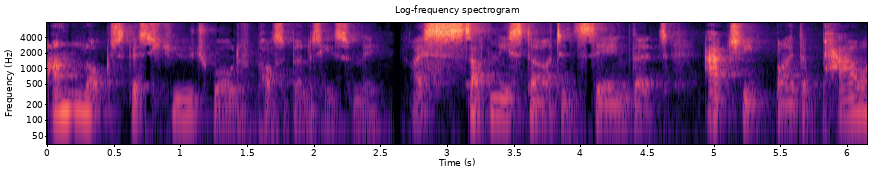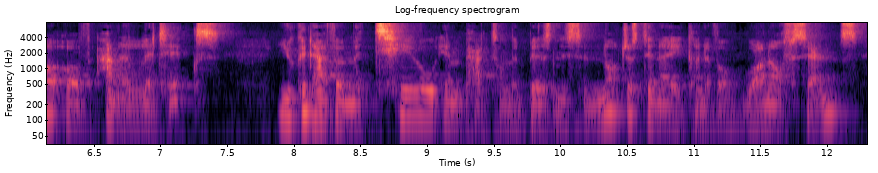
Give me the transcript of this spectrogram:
unlocked this huge world of possibilities for me. I suddenly started seeing that actually, by the power of analytics, you could have a material impact on the business and not just in a kind of a one off sense,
